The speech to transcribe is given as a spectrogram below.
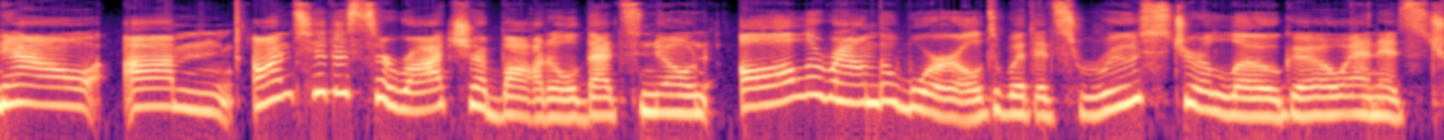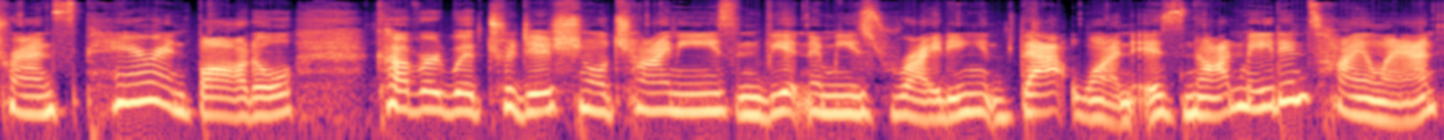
Now, um, onto the sriracha bottle that's known all around the world with its rooster logo and its transparent bottle covered with traditional Chinese and Vietnamese writing. That one is not made in Thailand,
